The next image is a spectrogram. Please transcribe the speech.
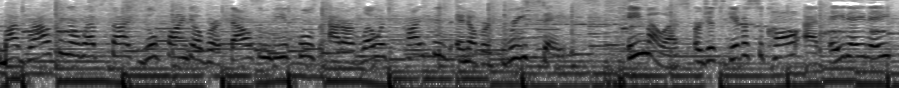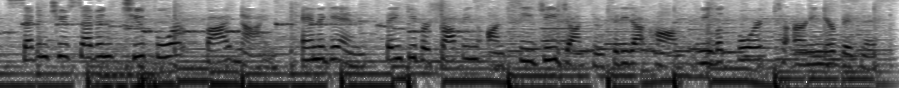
By browsing our website, you'll find over a thousand vehicles at our lowest prices in over three states. Email us or just give us a call at 888-727-2459. And again, thank you for shopping on CGJohnsonCity.com. We look forward to earning your business.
